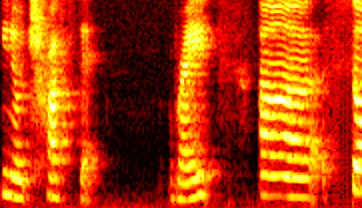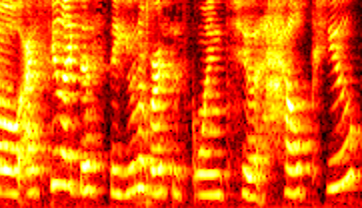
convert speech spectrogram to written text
you know, trust it, right? Uh, so I feel like this, the universe is going to help you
